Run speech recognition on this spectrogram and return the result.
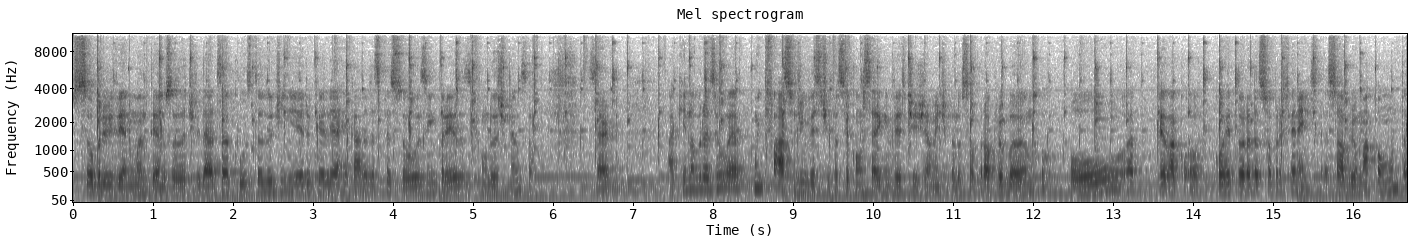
sobrevivendo, mantendo suas atividades à custa do dinheiro que ele arrecada das pessoas, empresas e fundos de pensão, certo? Aqui no Brasil é muito fácil de investir. Você consegue investir geralmente pelo seu próprio banco ou pela corretora da sua preferência. É só abrir uma conta,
